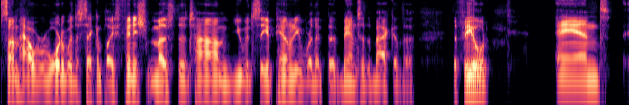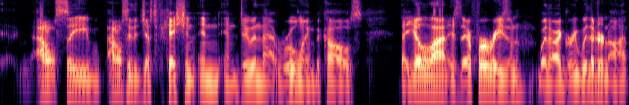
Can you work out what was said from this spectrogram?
somehow rewarded with a second place finish. Most of the time, you would see a penalty where they put Ben to the back of the, the field and eh, I don't see I don't see the justification in in doing that ruling because the yellow line is there for a reason, whether I agree with it or not.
